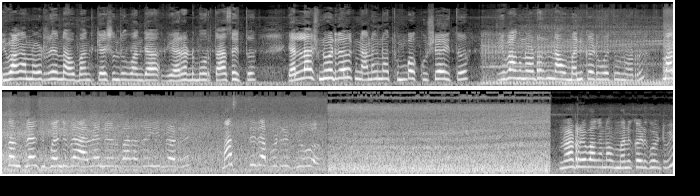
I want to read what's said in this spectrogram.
ಇವಾಗ ನೋಡ್ರಿ ನಾವು ಬಂದ ಕೇಸಂದು ಒಂದು ಎರಡು ಮೂರು ತಾಸು ಆಯ್ತು. ಎಲ್ಲ ಅಷ್ಟು ನೋಡಿದಾಗ ನನಗೆ ನಾವು ತುಂಬ ಖುಷಿ ಆಯಿತು. ಇವಾಗ ನೋಡ್ರಿ ನಾವು ಮನೆ ಕಡೆ ಹೋಯ್ತೀವಿ ನೋಡ್ರಿ. ಮತ್ತೊಂದು ಪ್ಲೇಸ್ಗೆ ಬಂದಿವಿ. ಅವೇ ನೀರು ಬರೋದು ಇಲ್ಲಿ ನೋಡ್ರಿ. ಮಸ್ತಿದೆ ಬಿಡ್ರಿ ವ್ಯೂ ನೋಡ್ರಿ ಇವಾಗ ನಾವು ಮನೆ ಕಡೆಗೆ ಹೊಂಟ್ವಿ.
